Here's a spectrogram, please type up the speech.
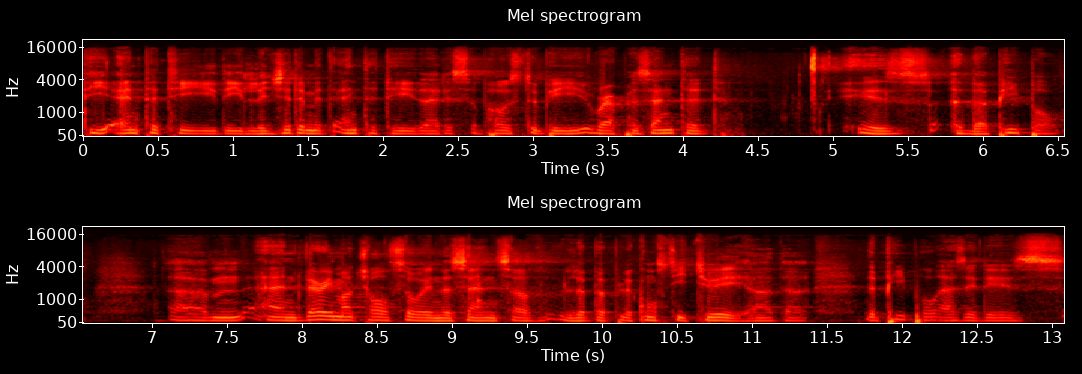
the entity, the legitimate entity that is supposed to be represented, is the people. Um, and very much also in the sense of le peuple constitué, uh, the, the people as it is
